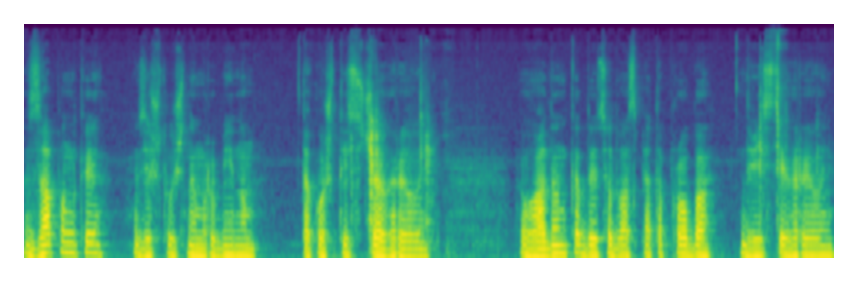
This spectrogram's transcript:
Запонки зі штучним рубіном також 1000 гривень. Ладанка 925 проба 200 гривень.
